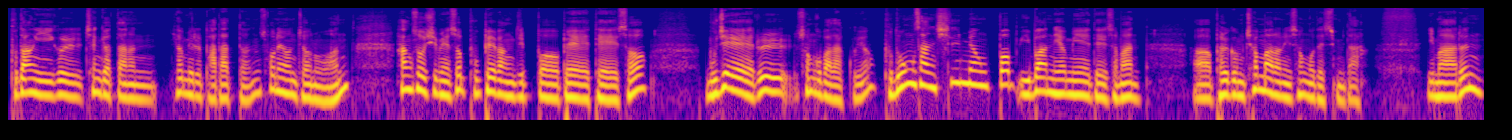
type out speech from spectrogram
부당 이익을 챙겼다는 혐의를 받았던 손혜원 전 의원 항소심에서 부패방지법에 대해서 무죄를 선고받았고요. 부동산 실명법 위반 혐의에 대해서만 아, 벌금 천만 원이 선고됐습니다. 이 말은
